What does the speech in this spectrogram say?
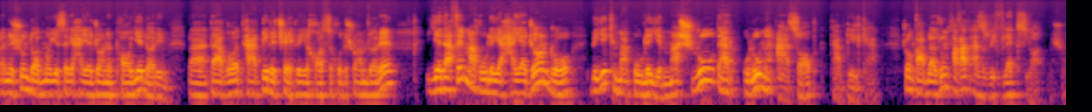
و نشون داد ما یه سری هیجان پایه داریم و در واقع تغییر چهره خاص خودش رو هم داره یه دفعه مقوله هیجان رو به یک مقوله مشروع در علوم اعصاب تبدیل کرد. چون قبل از اون فقط از ریفلکس یاد می‌شد.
